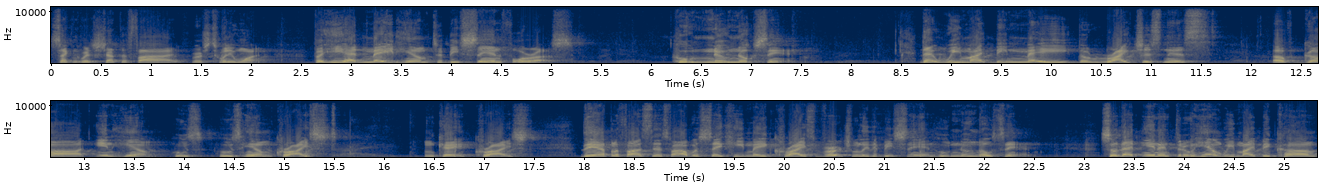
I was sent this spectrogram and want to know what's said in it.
2 Corinthians chapter 5, verse 21. For he had made him to be sin for us, who knew no sin, that we might be made the righteousness of God in him. Who's, who's him? Christ. okay, Christ. The Amplified says, For our sake, he made Christ virtually to be sin, who knew no sin, so that in and through him we might become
